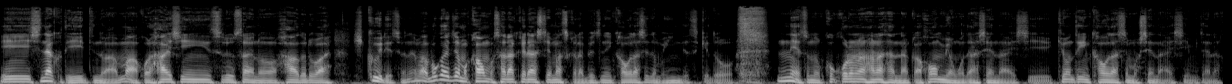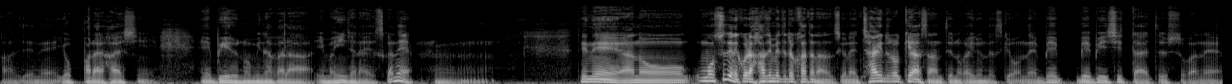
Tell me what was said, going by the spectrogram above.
えー、しなくていいっていうのは、まあ、これ配信する際のハードルは低いですよね。まあ、僕はじゃあ顔もさらけ出してますから別に顔出しでもいいんですけど、ね、その心の話なんか本名も出してないし、基本的に顔出しもしてないし、みたいな感じでね、酔っ払い配信、えー、ビール飲みながら、今いいんじゃないですかね。うんでね、あのー、もうすでにこれ始めてる方なんですよね。チャイルドケアさんっていうのがいるんですけどね、ベビーシッターやってる人がね、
